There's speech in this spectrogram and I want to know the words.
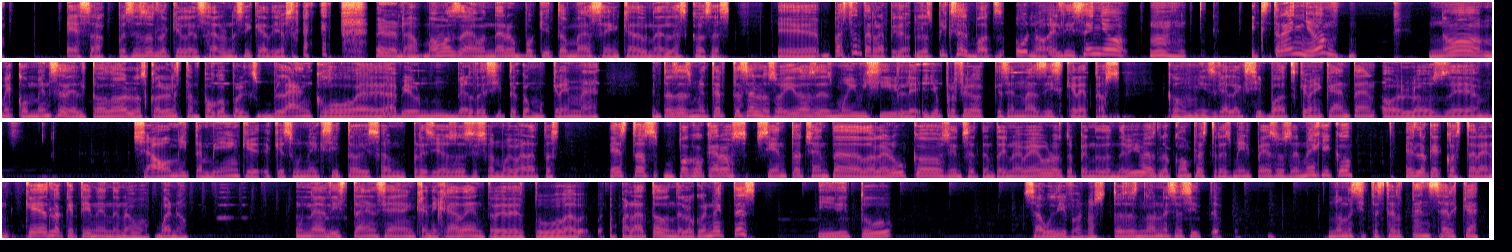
Eso, pues eso es lo que lanzaron, así que adiós. Pero no, vamos a ahondar un poquito más en cada una de las cosas. Eh, bastante rápido. Los Pixel Bots. Uno, el diseño mm, extraño. No me convence del todo. Los colores tampoco, porque es blanco. Eh, había un verdecito como crema. Entonces, meterte en los oídos es muy visible. Yo prefiero que sean más discretos. Como mis Galaxy Bots que me encantan. O los de Xiaomi también, que, es un éxito y son preciosos y son muy baratos. Estos un poco caros, 180 dólares, 179 euros, depende de donde vivas, lo compras 3 mil pesos en México, es lo que costarán. ¿Qué es lo que tienen de nuevo? Bueno, una distancia encanijada entre tu aparato donde lo conectes y tus audífonos. Entonces no necesita, no necesita estar tan cerca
